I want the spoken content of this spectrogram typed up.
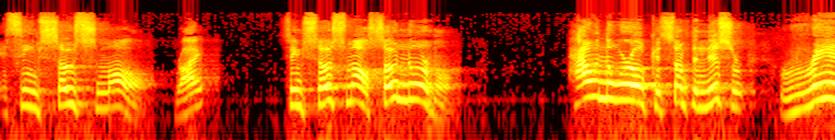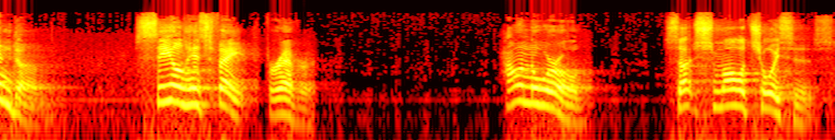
it seems so small, right? Seems so small, so normal. How in the world could something this random seal his fate forever? How in the world such small choices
